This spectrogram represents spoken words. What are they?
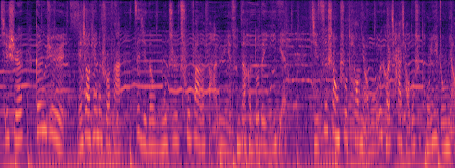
其实，根据严啸天的说法，自己的无知触犯了法律，也存在很多的疑点。几次上树掏鸟窝，为何恰巧都是同一种鸟，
